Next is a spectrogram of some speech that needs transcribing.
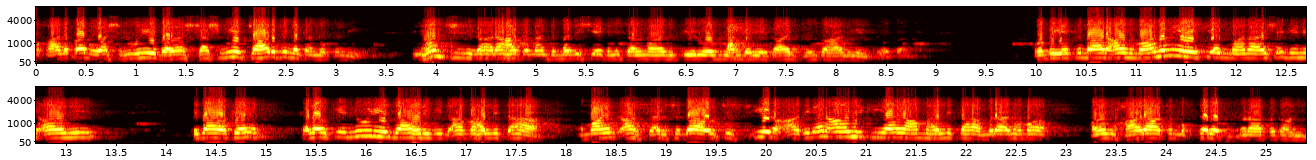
مخالفہ بوشروی بوششمی چار سن نکنا بکلی۔ ہم چیزی ناراحت من تو بدشی ایک مسلمان پیروز من در ایک آج چوکا آدمی چوکا و بی اعتبار آن مانوی حیثیت مانا ہے کہ یعنی آنی، ادا کہ کلو کہ نوری ظاہر بھی آن محل تہا۔ ہمائیں کا سر صدا و چسیر آدگر آنی کیا یا محل تہا مراد ہما ان حالات مختلف منافقانی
